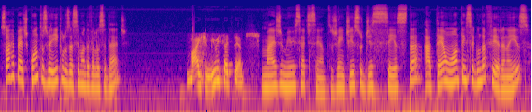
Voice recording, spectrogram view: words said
Só repete, quantos veículos acima da velocidade? Mais de 1.700. Mais de 1.700. Gente, isso de sexta até ontem, segunda-feira, não é isso?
